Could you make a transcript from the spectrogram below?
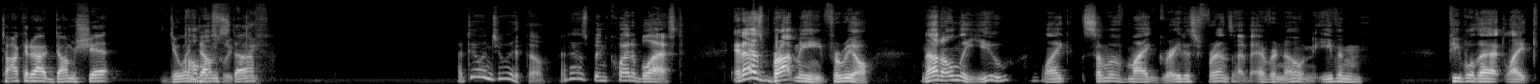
talking about dumb shit, doing dumb weekly. stuff. I do enjoy it though. It has been quite a blast. It has brought me, for real, not only you, like some of my greatest friends I've ever known. Even people that like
